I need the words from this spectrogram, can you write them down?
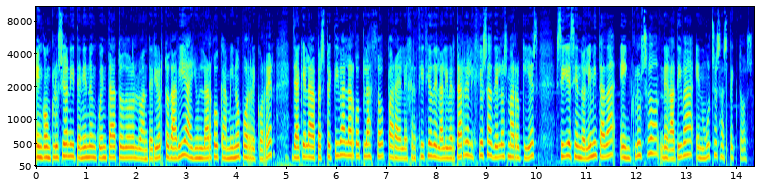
En conclusión, y teniendo en cuenta todo lo anterior, todavía hay un largo camino por recorrer, ya que la perspectiva a largo plazo para el ejercicio de la libertad religiosa de los marroquíes sigue siendo limitada e incluso negativa en muchos aspectos.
